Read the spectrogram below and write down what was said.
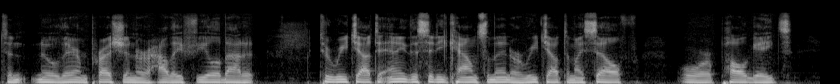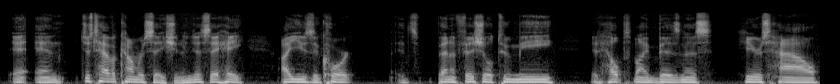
to know their impression or how they feel about it to reach out to any of the city councilmen or reach out to myself or Paul Gates and, and just have a conversation and just say hey I use the court it's beneficial to me it helps my business. Here's how,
